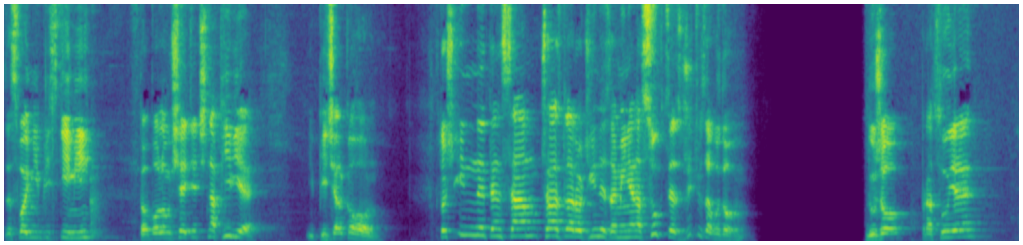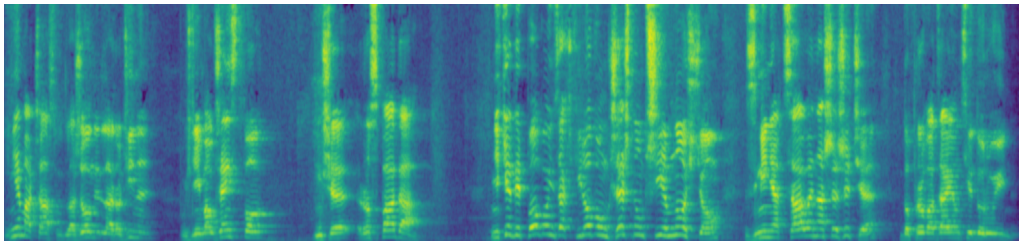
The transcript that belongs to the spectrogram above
ze swoimi bliskimi, to wolą siedzieć na piwie i pić alkohol. Ktoś inny ten sam czas dla rodziny zamienia na sukces w życiu zawodowym. Dużo pracuje i nie ma czasu dla żony, dla rodziny. Później małżeństwo mu się rozpada. Niekiedy pogoń za chwilową grzeszną przyjemnością zmienia całe nasze życie, doprowadzając je do ruiny.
